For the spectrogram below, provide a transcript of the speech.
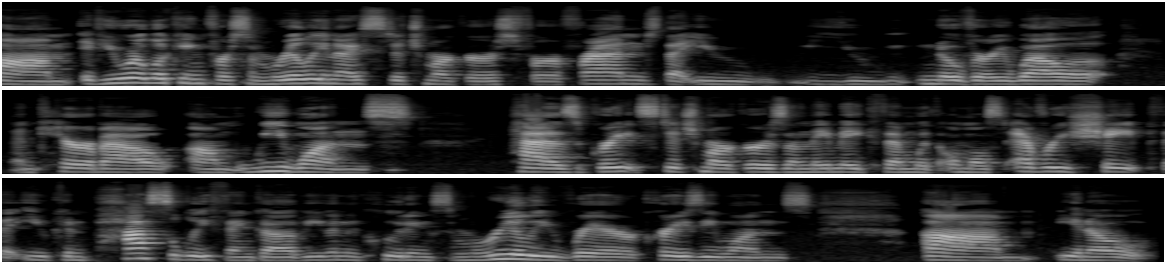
Um, if you are looking for some really nice stitch markers for a friend that you you know very well and care about, um, Wee Ones has great stitch markers and they make them with almost every shape that you can possibly think of, even including some really rare, crazy ones. Um, you know,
